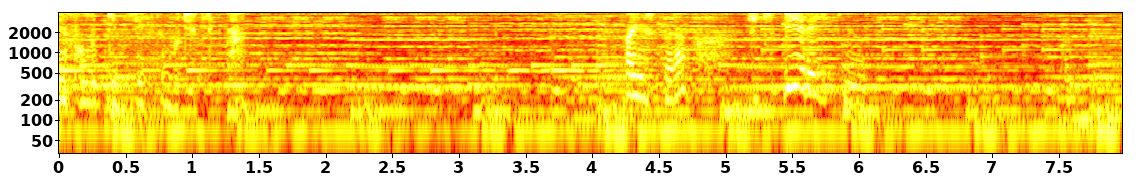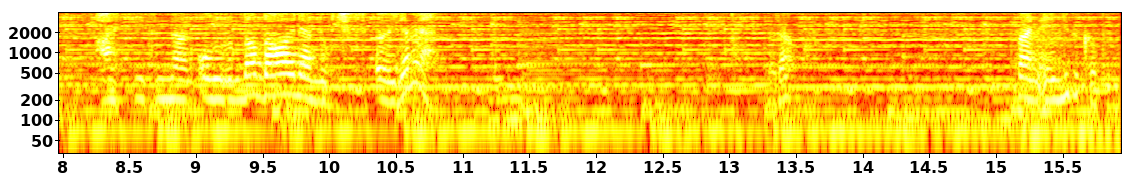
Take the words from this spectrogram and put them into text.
Defolup gideceksin bu çiftlikten. Hayır Serap, hiçbir yere gitmiyorum. Haysiyetinden, onurundan daha önemli bu çiftlik öyle mi? Ben evli bir kadınım.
